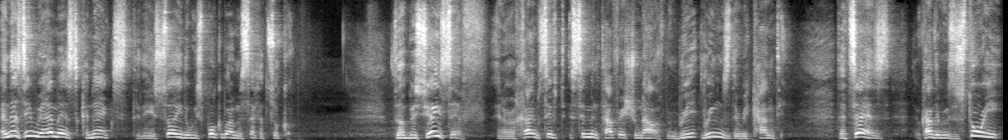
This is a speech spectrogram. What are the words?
And this Imrei Emes connects to the Yisai that we spoke about in Masechet Sukkah. The Yosef in Arachaim Simin Tafre Shunalef brings the recanting that says, the Kanti brings a story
